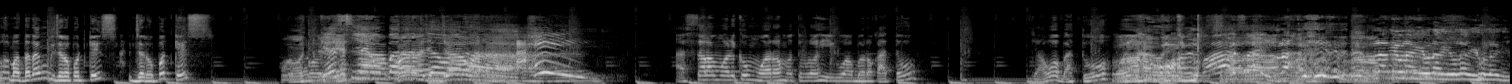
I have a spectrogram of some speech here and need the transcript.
Selamat datang di Jaro Podcast. Jaro Podcast. Podcastnya para jawara. Assalamualaikum warahmatullahi wabarakatuh. Jawab batu. ulangi ulangi ulangi ulangi ulangi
